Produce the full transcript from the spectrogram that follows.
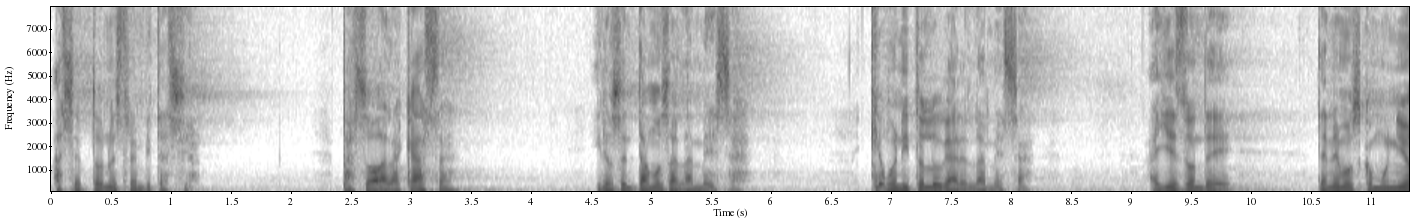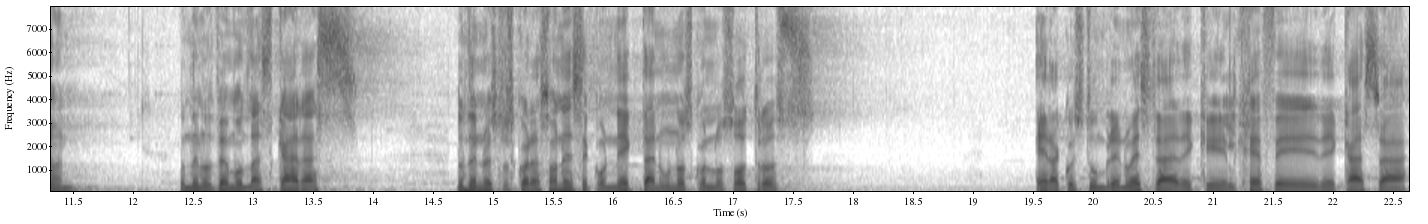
aceptó nuestra invitación. Pasó a la casa y nos sentamos a la mesa. Qué bonito lugar es la mesa. Allí es donde tenemos comunión, donde nos vemos las caras, donde nuestros corazones se conectan unos con los otros. Era costumbre nuestra de que el jefe de casa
